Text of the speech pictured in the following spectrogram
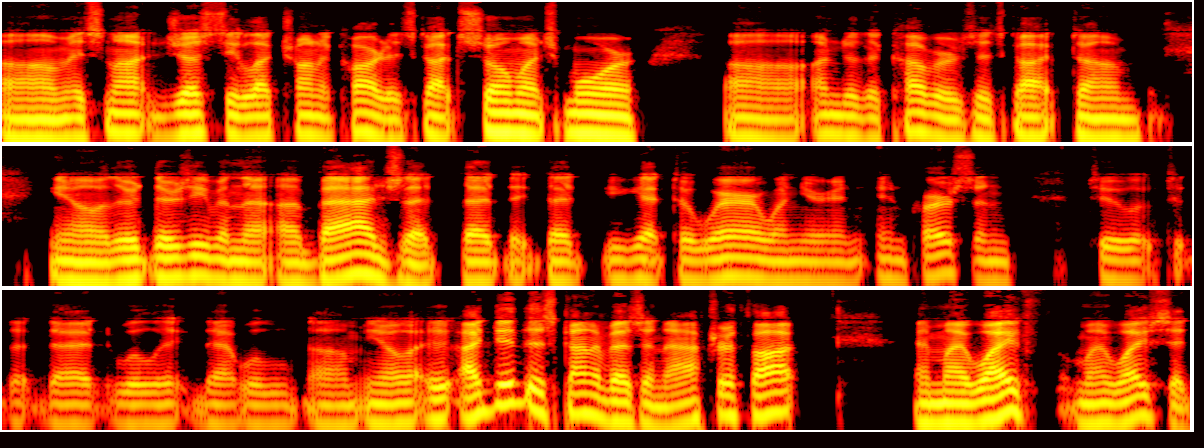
um, it's not just the electronic card. It's got so much more uh, under the covers. It's got, um, you know, there, there's even the, a badge that, that that you get to wear when you're in, in person. To, to that, that will that will um, you know I did this kind of as an afterthought, and my wife my wife said,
